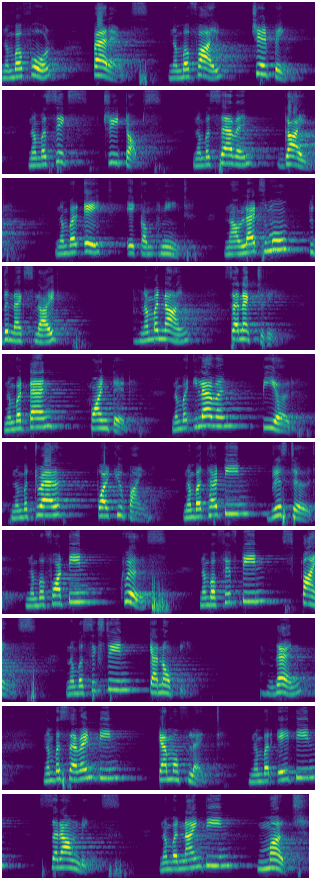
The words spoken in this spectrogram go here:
Number 4, Parents. Number 5, Chirping. Number 6, Treetops. Number 7, Guide. Number 8, Accompanied. Now let's move to the next slide. Number 9, Sanctuary. Number 10, Pointed. Number 11, Peered. Number 12, porcupine. Number 13, bristled. Number 14, quills. Number 15, spines. Number 16, canopy. Then, number 17, camouflaged. Number 18, surroundings. Number 19, merge.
